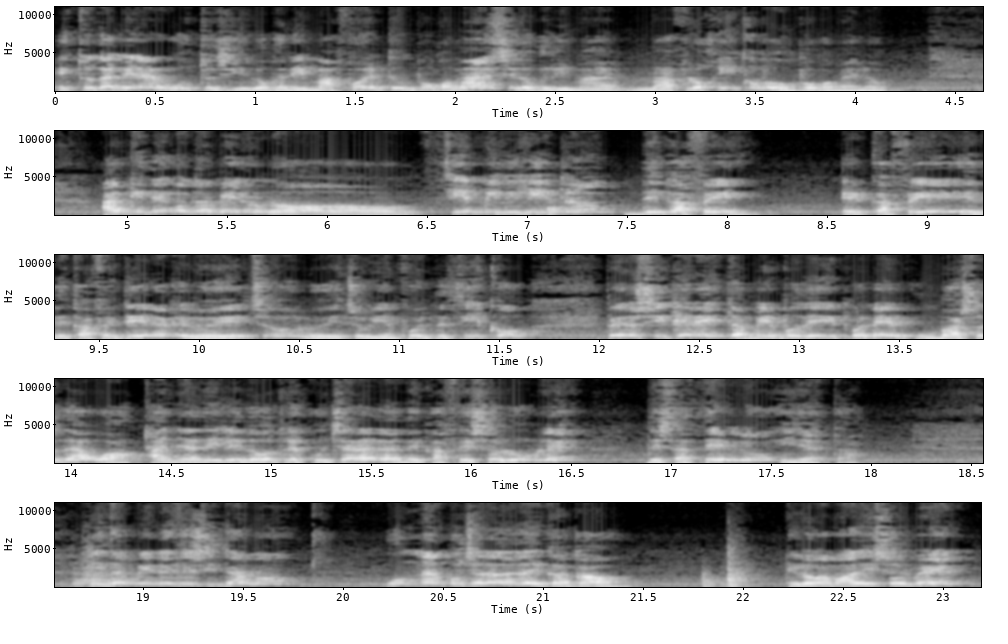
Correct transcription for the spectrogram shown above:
Esto también al gusto, si lo queréis más fuerte un poco más, si lo queréis más, flojico pues un poco menos. Aquí tengo también unos 100 mililitros de café. El café es de cafetera, que lo he hecho, lo he hecho bien fuertecico, pero si queréis también podéis poner un vaso de agua, añadirle dos o tres cucharadas de café soluble, deshacerlo y ya está. Y también necesitamos una cucharada de cacao, que lo vamos a disolver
